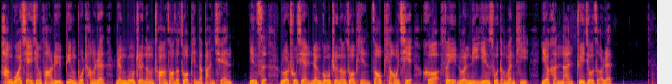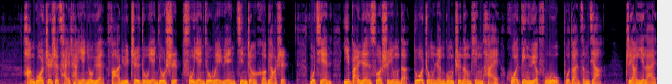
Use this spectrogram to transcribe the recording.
韩国现行法律并不承认人工智能创造的作品的版权，因此，若出现人工智能作品遭剽窃和非伦理因素等问题，也很难追究责任。韩国知识财产研究院法律制度研究室副研究委员金正和表示，目前一般人所使用的多种人工智能平台或订阅服务不断增加，这样一来，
